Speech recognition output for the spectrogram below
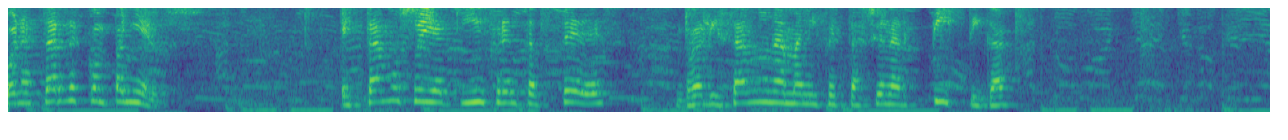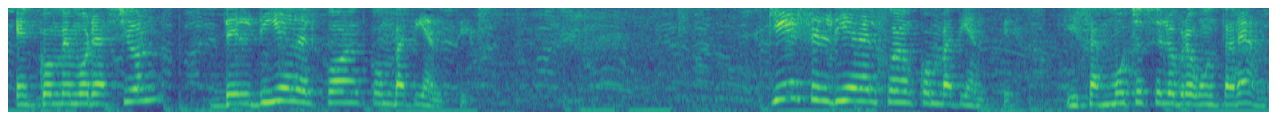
Buenas tardes compañeros. Estamos hoy aquí frente a ustedes realizando una manifestación artística en conmemoración del Día del Joven Combatiente. ¿Qué es el Día del Joven Combatiente? Quizás muchos se lo preguntarán.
